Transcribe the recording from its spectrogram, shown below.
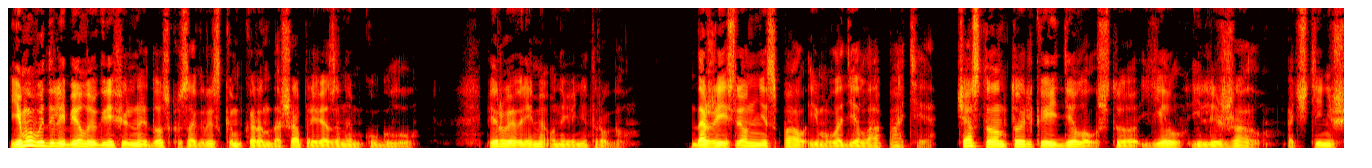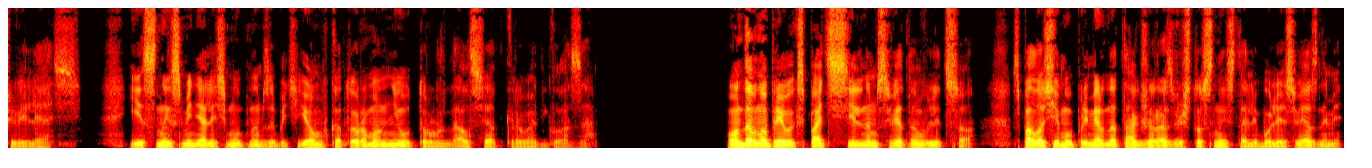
Ему выдали белую грифельную доску с огрызком карандаша, привязанным к углу. Первое время он ее не трогал. Даже если он не спал, им владела апатия. Часто он только и делал, что ел и лежал, почти не шевелясь, и сны сменялись мутным забытьем, в котором он не утруждался открывать глаза. Он давно привык спать с сильным светом в лицо. Спалось ему примерно так же, разве что сны стали более связанными.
